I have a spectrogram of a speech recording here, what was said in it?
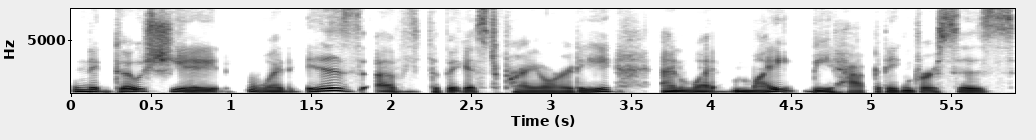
negotiate what is of the biggest priority and what mm-hmm. might be happening versus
